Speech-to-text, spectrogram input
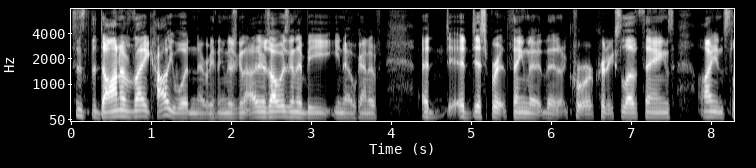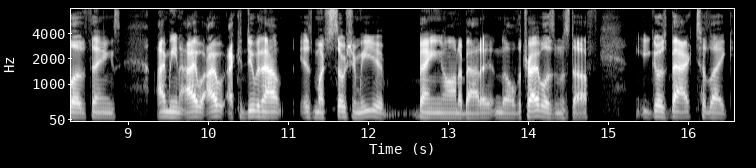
Since the dawn of like Hollywood and everything, there's gonna there's always gonna be you know kind of a, a disparate thing that that critics love things, audience love things. I mean, I, I I could do without as much social media banging on about it and all the tribalism stuff. It goes back to like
